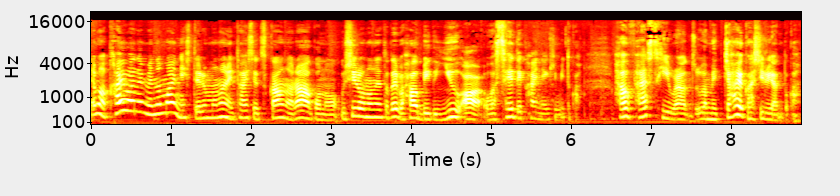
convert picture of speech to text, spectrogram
でまあ会話で目の前にしてるものに対して使うならこの後ろのね例えば How big you are は背でかいね君とか。How fast he runs はめっちゃ速く走るやんとか。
